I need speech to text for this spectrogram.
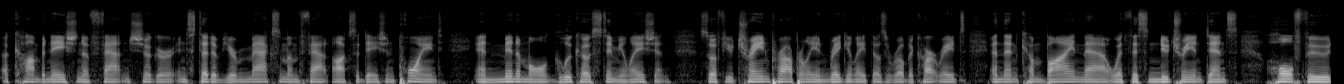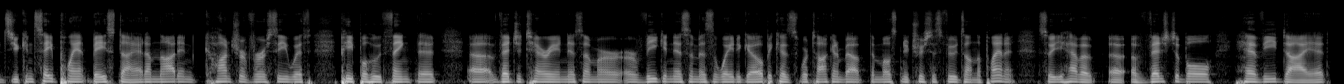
a combination of fat and sugar instead of your maximum fat oxidation point and minimal glucose stimulation. So if you train properly and regulate those aerobic heart rates and then combine that with this nutrient dense whole foods, you can say plant based diet. I'm not in controversy with people who think that uh, vegetarianism or, or veganism is the way to go because we're talking about the most nutritious foods on the planet. So you have a, a, a vegetable heavy diet,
